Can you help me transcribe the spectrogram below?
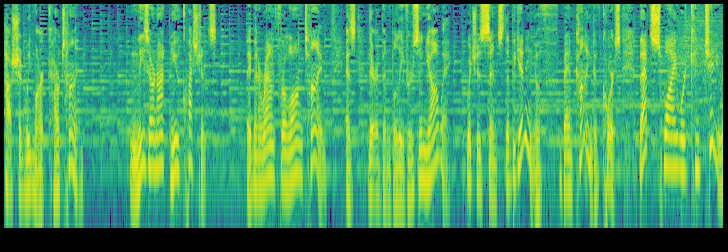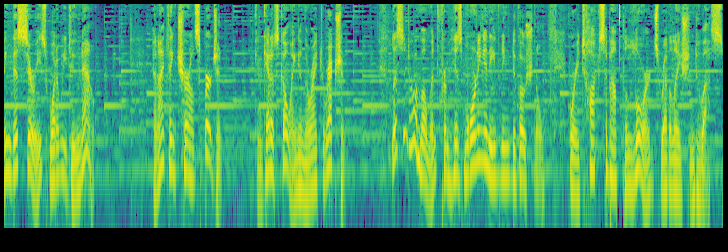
How should we mark our time? And these are not new questions. They've been around for a long time, as there have been believers in Yahweh, which is since the beginning of mankind, of course. That's why we're continuing this series, What Do We Do Now? And I think Charles Spurgeon can get us going in the right direction. Listen to a moment from his morning and evening devotional where he talks about the Lord's revelation to us.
